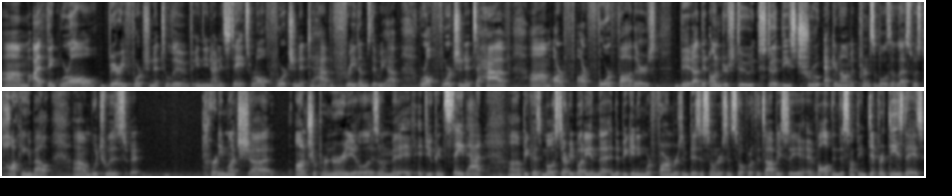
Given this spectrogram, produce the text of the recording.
Um, I think we're all very fortunate to live in the United States. We're all fortunate to have the freedoms that we have. We're all fortunate to have um, our our forefathers that uh, that understood stood these true economic principles that Les was talking about, um, which was pretty much. Uh, entrepreneurialism, if, if you can say that, uh, because most everybody in the in the beginning were farmers and business owners and so forth. It's obviously evolved into something different these days.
